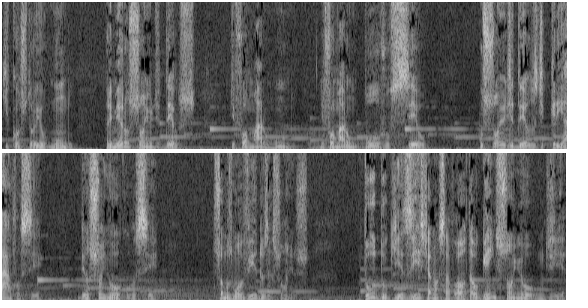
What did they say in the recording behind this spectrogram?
que construiu o mundo. Primeiro, o sonho de Deus, de formar um mundo, de formar um povo seu. O sonho de Deus de criar você. Deus sonhou com você. Somos movidos a sonhos. Tudo que existe à nossa volta, alguém sonhou um dia.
